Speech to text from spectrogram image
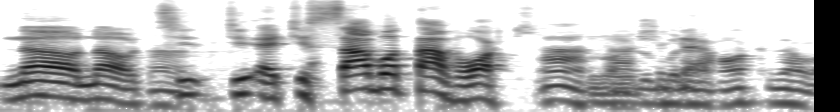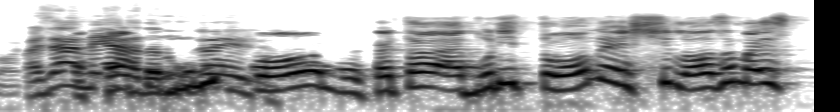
Não, não. Ah. Ti- ti- É Tisabotavok. Ah, tá. do Achei que era Roxalote. Mas é uma A merda, é não ganha. bonitona, A carta é bonitona, é estilosa, mas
